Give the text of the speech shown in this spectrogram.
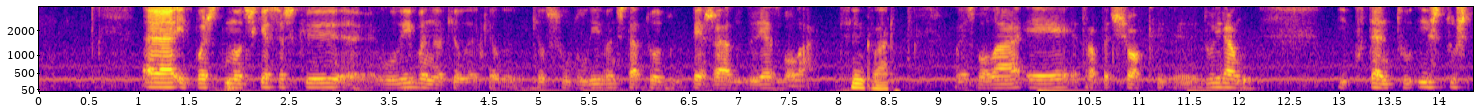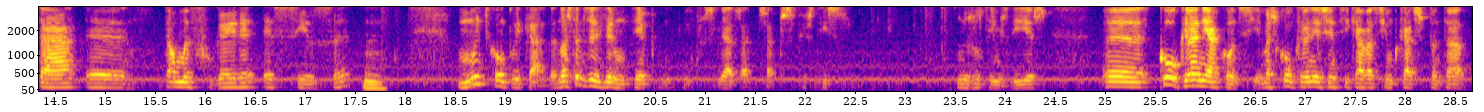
Ah, e depois não te esqueças que ah, o Líbano, aquele, aquele, aquele sul do Líbano, está todo pejado de Hezbollah. Sim, claro. O Hezbollah é a tropa de choque eh, do Irão. E, portanto, isto está, eh, está uma fogueira acesa, Hum. muito complicada. Nós estamos a viver um tempo, e calhar, já, já percebeste isso nos últimos dias, eh, com a Ucrânia acontecia, mas com a Ucrânia a gente ficava assim um bocado espantado,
